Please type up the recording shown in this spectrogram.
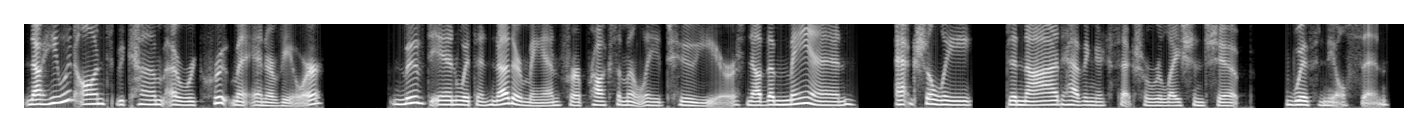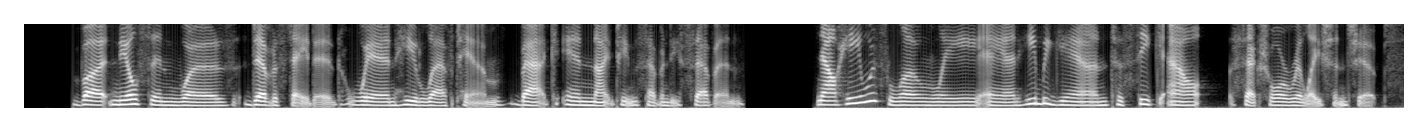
Now, he went on to become a recruitment interviewer, moved in with another man for approximately two years. Now, the man actually denied having a sexual relationship with Nilsen. But Nilsen was devastated when he left him back in 1977. Now, he was lonely and he began to seek out sexual relationships.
